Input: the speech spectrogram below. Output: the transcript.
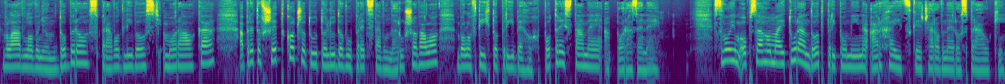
Vládlo v ňom dobro, spravodlivosť, morálka a preto všetko, čo túto ľudovú predstavu narušovalo, bolo v týchto príbehoch potrestané a porazené. Svojim obsahom aj Turandot pripomína archaické čarovné rozprávky.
